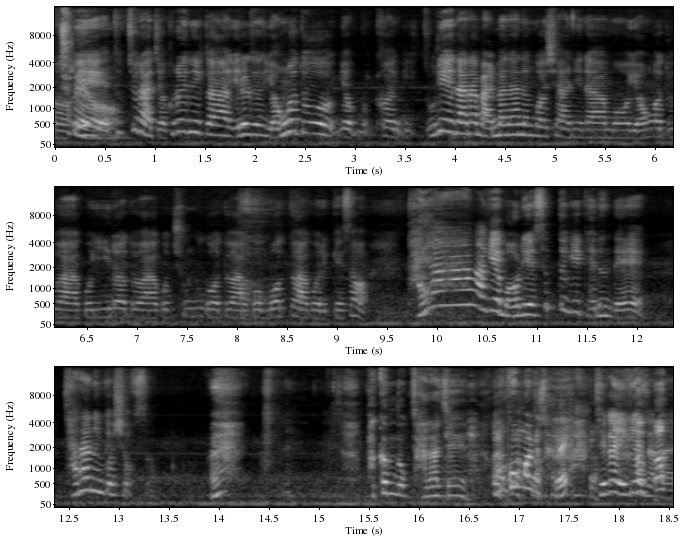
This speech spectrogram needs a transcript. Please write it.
어, 특출해요. 예, 특출하죠. 그러니까 예를 들어 영어도 여- 뭐, 그 우리나라 말만 하는 것이 아니라 뭐 영어도 하고 일어도 하고 중국어도 하고 뭣도 하고 이렇게 해서 다양하게 머리에 습득이 되는데 잘하는 것이 없어. 박 감독 잘하지. 한국말도 잘해? 제가 얘기하잖아요.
